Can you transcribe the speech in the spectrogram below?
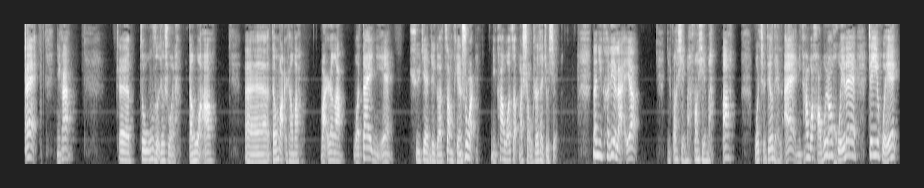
哎，你看这周公子就说了，等我啊，呃，等晚上吧，晚上啊，我带你去见这个臧天朔去。你看我怎么收拾他就行，那你可得来呀！你放心吧，放心吧，啊，我指定得来。你看我好不容易回来这一回，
